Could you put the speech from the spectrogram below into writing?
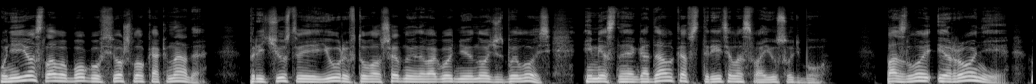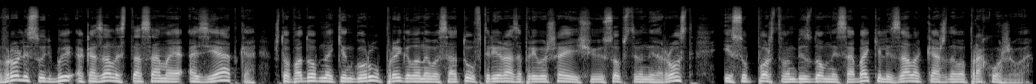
У нее, слава богу, все шло как надо. Предчувствие Юры в ту волшебную новогоднюю ночь сбылось, и местная гадалка встретила свою судьбу. По злой иронии, в роли судьбы оказалась та самая азиатка, что, подобно кенгуру, прыгала на высоту в три раза превышающую собственный рост и с упорством бездомной собаки лизала каждого прохожего.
